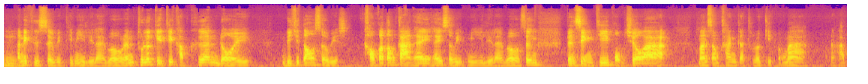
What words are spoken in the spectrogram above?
อืมอันนี้คือ service ที่มี reliable นั้นธุรกิจที่ขับเคลื่อนโดย digital service เขาก็ต้องการให้ให้ service มี reliable ซึ่งเป็นสิ่งที่ผมเชื่อว่ามันสำคัญกับธุรกิจมากๆนะครับ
